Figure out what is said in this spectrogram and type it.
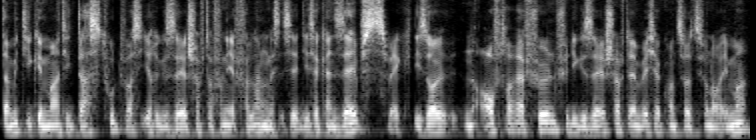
damit die Gematik das tut, was ihre Gesellschafter von ihr verlangen. Das ist ja, die ist ja kein Selbstzweck. Die soll einen Auftrag erfüllen für die Gesellschaft, in welcher Konstellation auch immer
